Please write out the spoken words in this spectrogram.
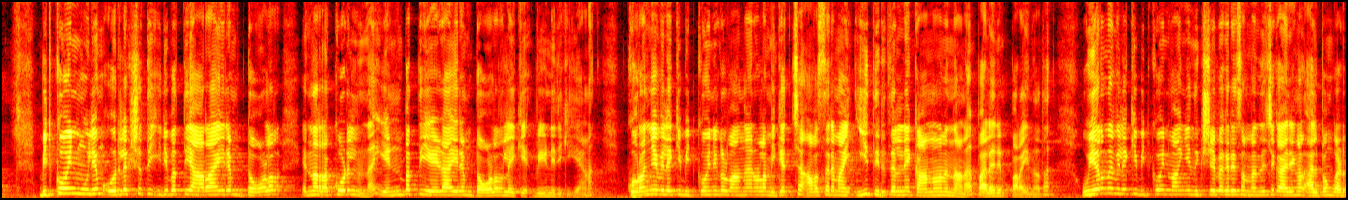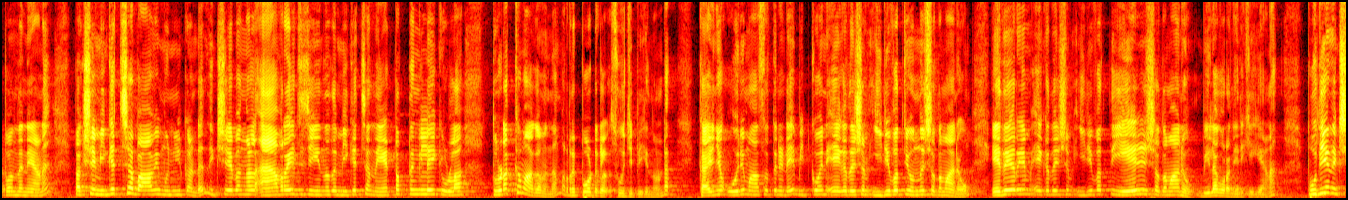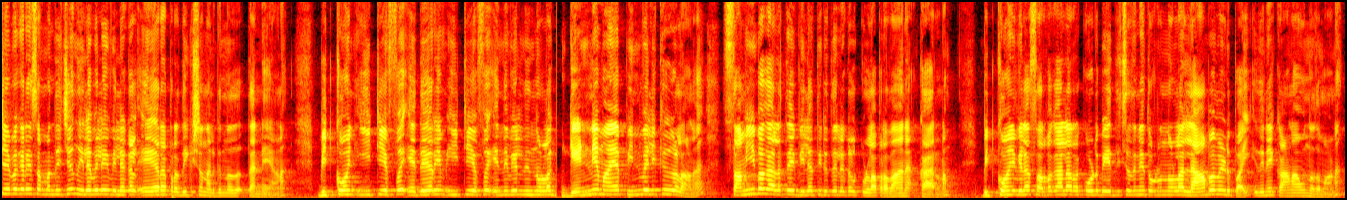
ബിറ്റ്കോയിൻ മൂല്യം ഒരു ലക്ഷത്തി ഇരുപത്തി ആറായിരം ഡോളർ എന്ന റെക്കോർഡിൽ നിന്ന് എൺപത്തി ഏഴായിരം ഡോളറിലേക്ക് വീണിരിക്കുകയാണ്. കുറഞ്ഞ വിലയ്ക്ക് ബിറ്റ്കോയിനുകൾ വാങ്ങാനുള്ള മികച്ച അവസരമായി ഈ തിരുത്തലിനെ കാണണമെന്നാണ് പലരും പറയുന്നത്. ഉയർന്ന വിലയ്ക്ക് ബിറ്റ്കോയിൻ വാങ്ങിയ നിക്ഷേപകരെ സംബന്ധിച്ച് കാര്യങ്ങൾ അല്പം കടുപ്പം തന്നെയാണ്. പക്ഷേ മികച്ച ഭാവി മുന്നിൽ കണ്ട് നിക്ഷേപങ്ങൾ ആവറേജ് ചെയ്യുന്നത് മികച്ച നേട്ടത്തിലേക്കുള്ള തുടക്കമാകുമെന്നും റിപ്പോർട്ടുകൾ സൂചിപ്പിക്കുന്നുണ്ട്. കഴിഞ്ഞ ഒരു മാസത്തിനിടെ ബിറ്റ്കോയിൻ ഏകദേശം ഇരുപത്തിയൊന്ന് ശതമാനവും എതേറിയം ഏകദേശം ഇരുപത്തിയേഴ് ശതമാനവും വില കുറഞ്ഞിരിക്കുകയാണ്. പുതിയ നിക്ഷേപകരെ സംബന്ധിച്ച് നിലവിലെ വിലകൾ ഏറെ പ്രതീക്ഷ നൽകുന്നത് തന്നെയാണ്. Bitcoin E T F Ethereum E T F എന്നിവയിൽ നിന്നുള്ള ഗണ്യമായ പിൻവലിക്കുകളാണ് സമീപകാലത്തെ വില തിരുത്തലുകൾക്കുള്ള പ്രധാന കാരണം. ബിറ്റ്കോയിൻ വില സർവകാല റെക്കോർഡ് ഭേദിച്ചതിനെ തുടർന്നുള്ള ലാഭമെടുപ്പായി ഇതിനെ കാണാവുന്നതുമാണ്.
